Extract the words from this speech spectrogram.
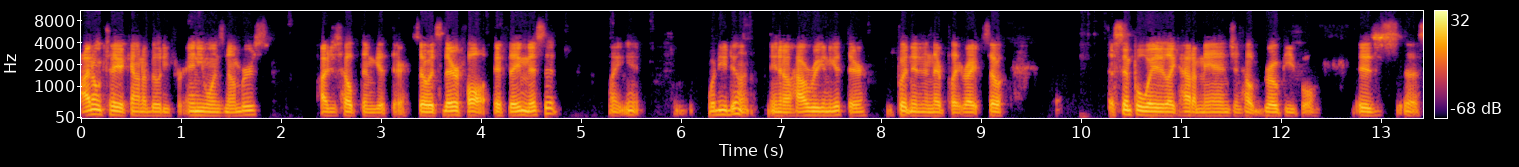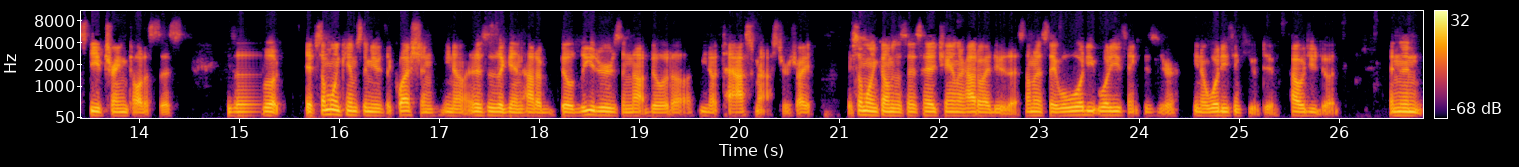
I don't take accountability for anyone's numbers I just help them get there. So it's their fault if they miss it. Like, you know, what are you doing? You know, how are we going to get there? Putting it in their plate, right? So a simple way like how to manage and help grow people is uh, Steve Trang taught us this. He said, look, if someone comes to me with a question, you know, this is again how to build leaders and not build, uh, you know, taskmasters, right? If someone comes and says, "Hey, Chandler, how do I do this?" I'm going to say, "Well, what do you what do you think is your, you know, what do you think you would do? How would you do it?" And then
